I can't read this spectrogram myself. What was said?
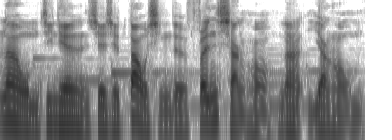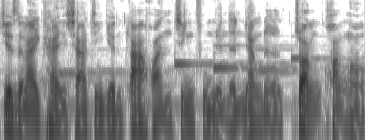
那我们今天很谢谢道行的分享哦。那一样哈，我们接着来看一下今天大环境负面能量的状况哦。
